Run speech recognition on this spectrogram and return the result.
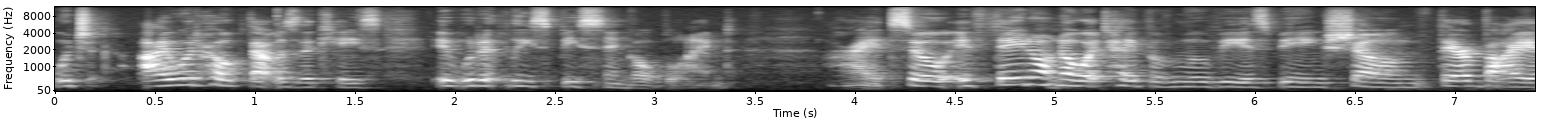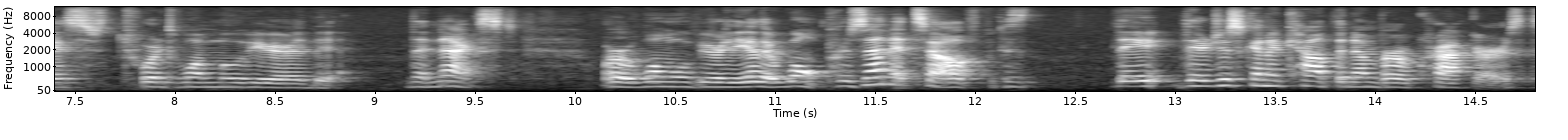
which I would hope that was the case, it would at least be single blind. Right, so if they don't know what type of movie is being shown, their bias towards one movie or the, the next, or one movie or the other, won't present itself because they, they're just going to count the number of crackers.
